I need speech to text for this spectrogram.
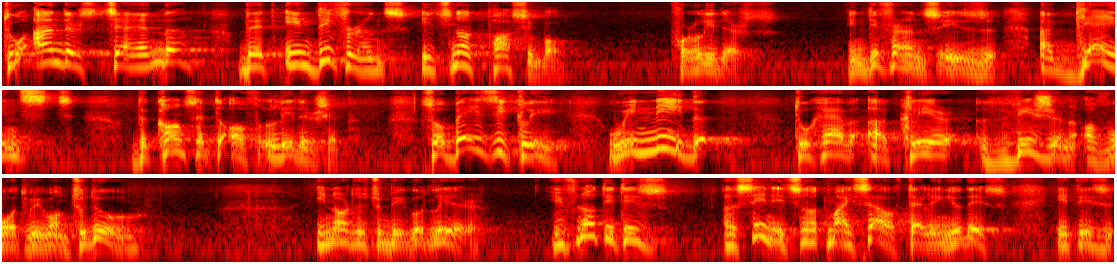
to understand that indifference it's not possible for leaders Indifference is against the concept of leadership. So basically, we need to have a clear vision of what we want to do in order to be a good leader. If not, it is a sin. It's not myself telling you this, it is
